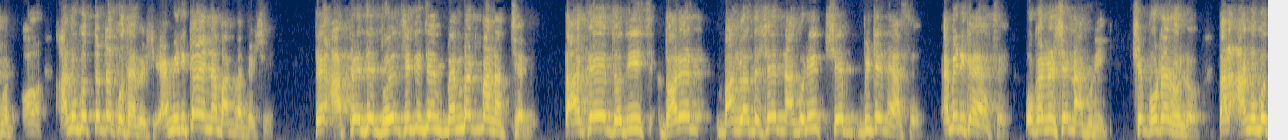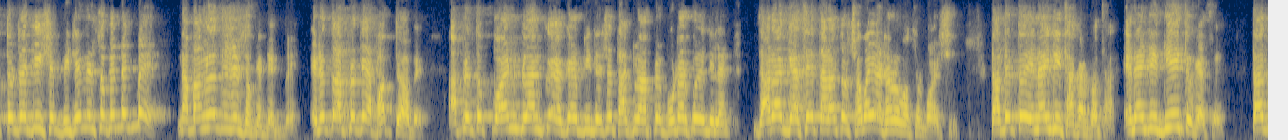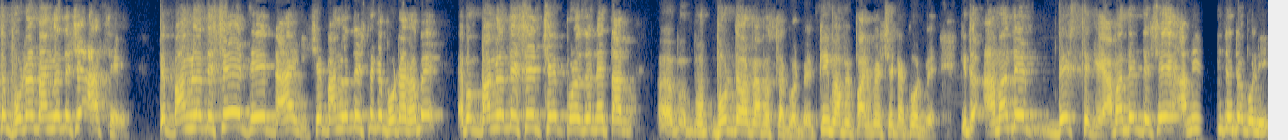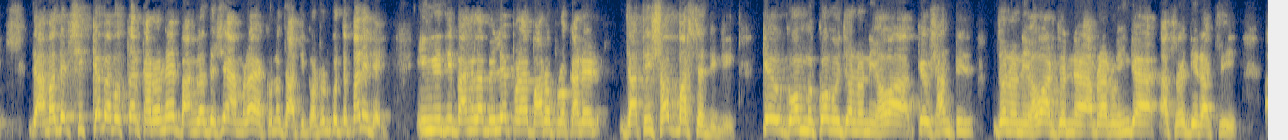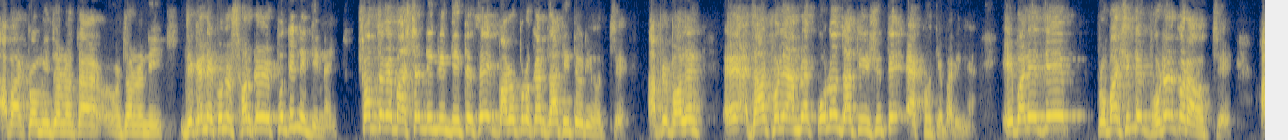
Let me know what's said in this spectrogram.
আনুগত্যটা কোথায় বেশি, আমেরিকায় না বাংলাদেশে? আপনি যে ডুয়েল সিটিজেন মেম্বার বানাচ্ছেন, তাকে যদি ধরেন বাংলাদেশের নাগরিক সে ব্রিটেনে আছে, আমেরিকায় আছে, ওখানে সে নাগরিক, সে ভোটার হলো, তার আনুগত্যটা কি সে ব্রিটেনের চোখে দেখবে না বাংলাদেশের চোখে দেখবে? এটা তো আপনাকে ভাবতে হবে। আপনি তো পয়েন্ট ব্ল্যাঙ্ক বিদেশে থাকল, আপনি ভোটার করে দিলেন যারা গেছে তারা তো সবাই আঠারো বছর বয়সী। তাদের তো এনআইডি থাকার কথা। এনআইডি দিয়েই তো গেছে। তারা তো ভোটার বাংলাদেশে আছে। তো বাংলাদেশে যে নাই, সে বাংলাদেশ থেকে ভোটার হবে এবং বাংলাদেশের সে প্রয়োজনে তার ভোট দেওয়ার ব্যবস্থা করবে। কীভাবে পারবে সেটা করবে। কিন্তু আমাদের দেশ থেকে, আমাদের দেশে আমি যেটা বলি যে আমাদের শিক্ষা ব্যবস্থার কারণে বাংলাদেশে আমরা এখনও জাতি গঠন করতে পারি নাই। ইংরেজি, বাংলা মিলে প্রায় বারো প্রকারের জাতি সব মাস্টার ডিগ্রি কেউ গম, কম জননী হওয়া, কেউ শান্তি জননী হওয়ার জন্য আমরা রোহিঙ্গা আশ্রয় দিয়ে রাখছি। আবার কমি জনতা, জননী, যেখানে কোনো সরকারের প্রতিনিধি নাই। সব জায়গায় মাস্টার ডিগ্রি দিতেছে বারো প্রকার জাতি তৈরি হচ্ছে। আপনি বলেন যার ফলে আমরা কোনো জাতীয় ইস্যুতে এক হতে পারি না। এবারে যে প্রবাসীদের ভোটার করা হচ্ছে,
